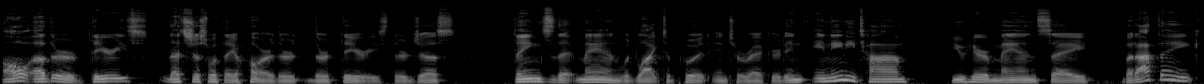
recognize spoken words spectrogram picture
All other theories, that's just what they are. They're, they're theories. They're just things that man would like to put into record. And in any time you hear man say, but I think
